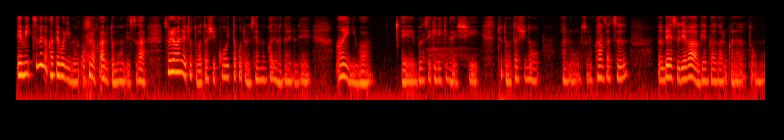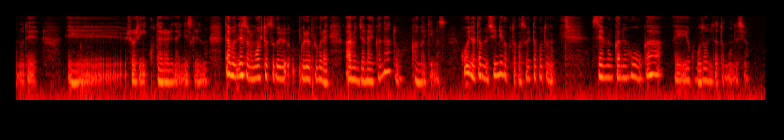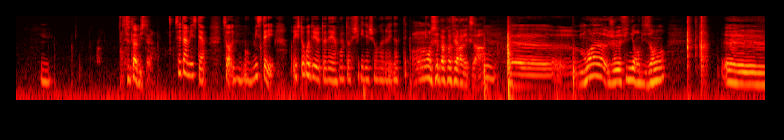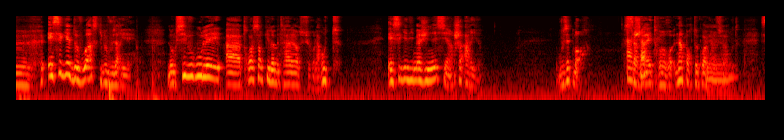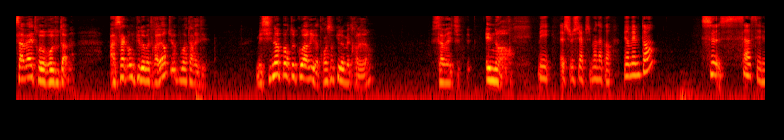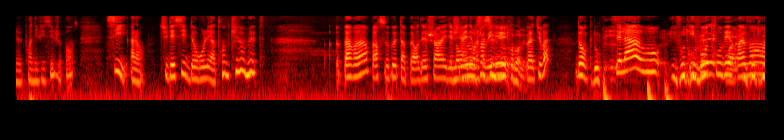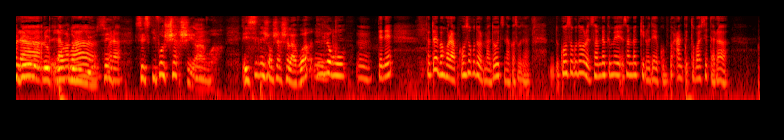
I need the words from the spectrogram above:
で、三つ目のカテゴリーもおそらくあると思うんですが、それはね、ちょっと私、こういったことの専門家ではないので、安易には、えー、分析できないし、ちょっと私の、あの、その観察ベースでは限界があるかなと思うので、えー正直答えられないんですけれども多分ねそのもう一つグルグループぐらいあるんじゃないかなと考えていますこういうのは多分心理学とかそういったことの専門家の方が、えーよくご存知だと思うんですようん。C'est un mystère. セタミステア。そう、もうミステリー。一言で言うとね、本当不思議でしょうがないなって。On ne sait pas quoi faire avec ça. Mm. Euh, moi, je finir en disant euh, essayez de voir ce qui peut vous arriver. Donc, si vous roulez à 300 km à l'heure sur la route, essayez d'imaginer si un chat arrive. Vous êtes mort. Un ça chat va être re- n'importe quoi sur la route. Ça va être redoutable. À 50 km à l'heure, tu vas pouvoir t'arrêter. Mais si n'importe quoi arrive à 300 km à l'heure, ça va être énorme. Mais euh, je, je suis absolument d'accord. Mais en même temps, ce, ça, c'est le point difficile, je pense. Si, alors, tu décides de rouler à 30 km par heure parce que tu as peur des chats et des chiens et des non, machins. Ça, tu vois? Donc, euh, c'est là où euh, il faut trouver, il faut trouver vraiment faut trouver la, le, point voie, de milieu. C'est ce qu'il faut chercher à hmm. avoir. Et si les gens cherchent à l'avoir, hmm. ils l'auront. Mm. 例えばほら高速道路まあドイツなんかそうじゃない。高速道路で300メ300キロでこうバーンって飛ばしてたら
